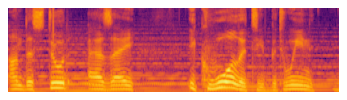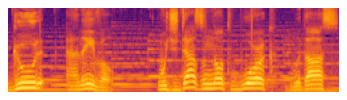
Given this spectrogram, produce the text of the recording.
understood as a equality between good and evil which does not work with us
